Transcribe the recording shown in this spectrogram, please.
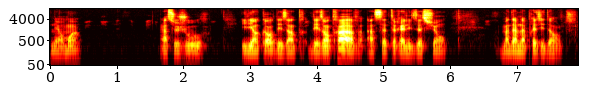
Néanmoins, à ce jour, il y a encore des, des entraves à cette réalisation. Madame la Présidente,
